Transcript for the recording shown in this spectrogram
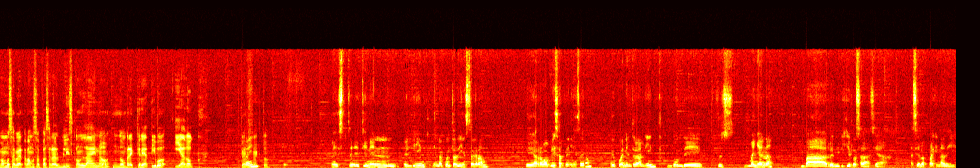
Vamos a ver, vamos a pasar al BlizzCon Line, ¿no? Nombre creativo y ad hoc. Perfecto. Este, tienen el link en la cuenta de Instagram, eh, arroba Blizzard en Instagram. Ahí pueden entrar al link donde pues mañana va a redirigirlos hacia, hacia la página de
